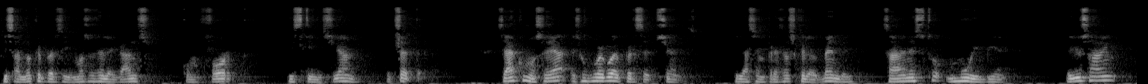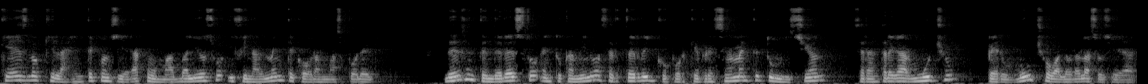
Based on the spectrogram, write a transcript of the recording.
Quizás lo que percibimos es elegancia, confort, distinción, etc. Sea como sea, es un juego de percepciones, y las empresas que los venden saben esto muy bien. Ellos saben qué es lo que la gente considera como más valioso y finalmente cobran más por él. Debes entender esto en tu camino a hacerte rico porque precisamente tu misión será entregar mucho, pero mucho valor a la sociedad.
